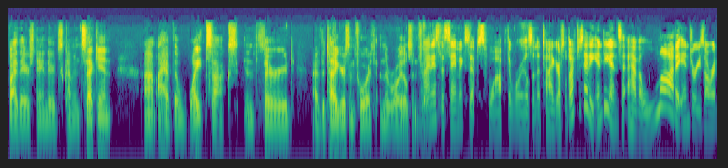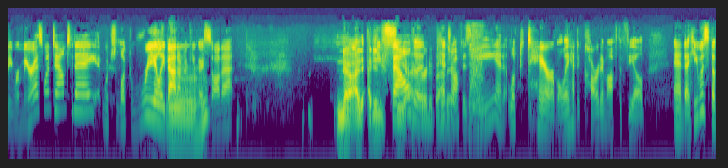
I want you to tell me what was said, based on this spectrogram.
by their standards, coming second. Um, I have the White Sox in third. I have the Tigers in fourth and the Royals in fifth. Mine is the same except swap the Royals and the Tigers. Well, I have to say the Indians have a lot of injuries already. Ramirez went down today, which looked really bad. I don't know if you guys Mhm. saw that. No, I, I didn't see. it. fouled I heard a about pitch it. off his knee, and it looked terrible. They had to cart him off the field, and uh, he was the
